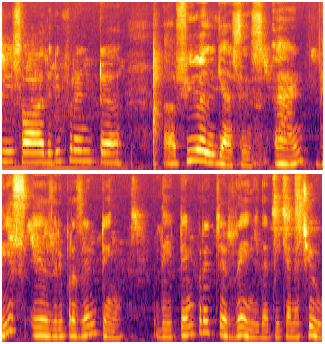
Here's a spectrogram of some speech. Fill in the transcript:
we saw the different uh, uh, fuel gases and this is representing the temperature range that we can achieve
